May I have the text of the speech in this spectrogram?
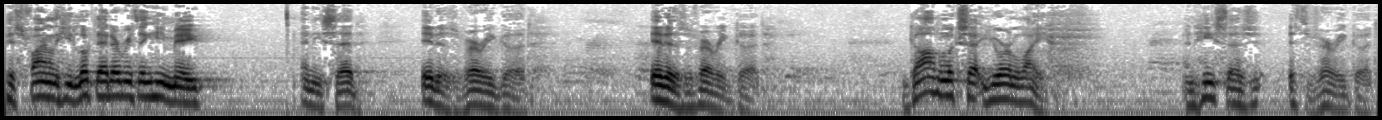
His finally, He looked at everything He made and He said, It is very good. It is very good. God looks at your life and He says, It's very good.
